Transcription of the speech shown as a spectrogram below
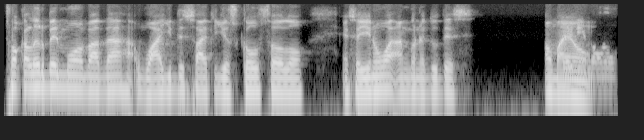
talk a little bit more about that? Why you decide to just go solo and say, you know what? I'm gonna do this on my pretty own. Much,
